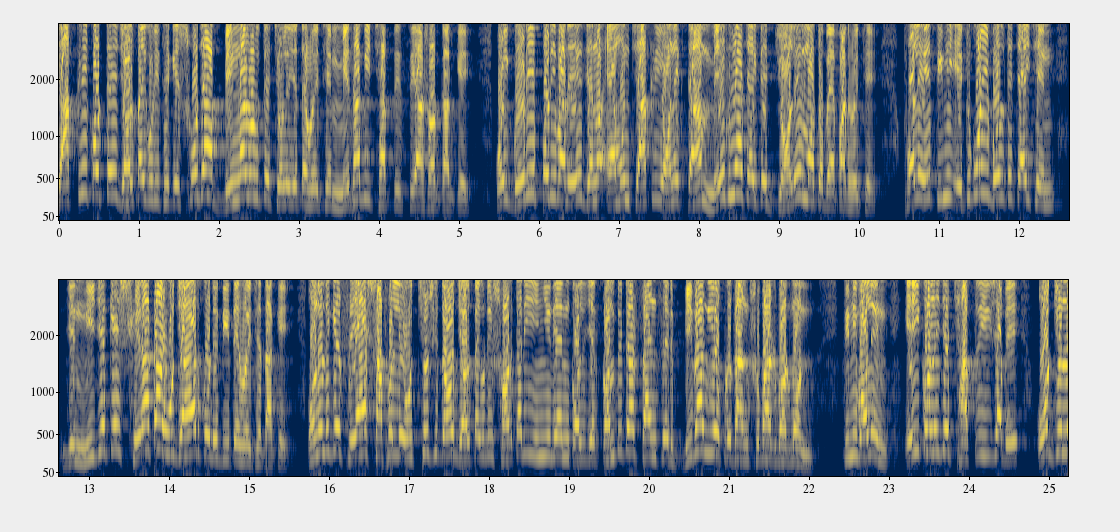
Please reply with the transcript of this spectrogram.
চাকরি করতে জলপাইগুড়ি থেকে সোজা বেঙ্গালুরুতে চলে যেতে হয়েছে মেধাবী ছাত্রী শ্রেয়া সরকারকে। ওই গরিব পরিবারে যেন এমন চাকরি অনেকটা মেঘনা চাইতে জলের মতো ব্যাপার হয়েছে। ফলে তিনি এটুকুই বলতে চাইছেন যে নিজেকে সেরাটা উজাড় করে দিতে হয়েছে তাকে। অন্যদিকে শ্রেয়ার সাফল্যে উচ্ছ্বসিত জলপাইগুড়ি সরকারি ইঞ্জিনিয়ারিং কলেজের কম্পিউটার সায়েন্সের বিভাগীয় প্রধান সুভাষ বর্মন তিনি বলেন, এই কলেজের ছাত্রী হিসাবে ওর জন্য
